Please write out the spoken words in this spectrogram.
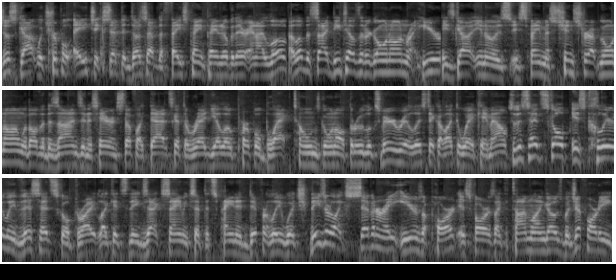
just got with Triple H, except it does have the face paint painted over there, and I love I love the side details that are going on right here. He's got, you know, his, his famous chin strap going on with all the designs in his hair and stuff like that. It's got the red, yellow, purple, black tones going all through. Looks very realistic. I like the way it came out. So this head sculpt is clearly this head sculpt, right? Like it's the exact same except it's painted differently, which these are like seven or eight years apart as far as like the timeline goes, but Jeff Hardy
